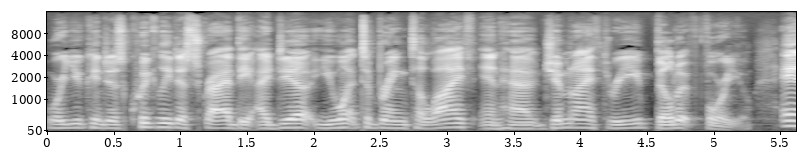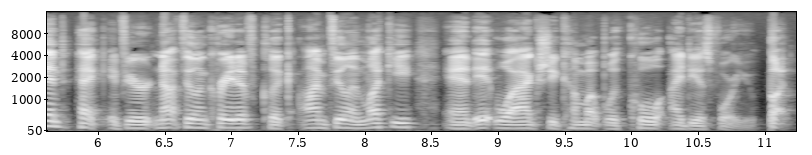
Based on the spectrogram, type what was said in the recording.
where you can just quickly describe the idea you want to bring to life and have Gemini 3 build it for you. And heck, if you're not feeling creative, click I'm feeling lucky, and it will actually come up with cool ideas for you. But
